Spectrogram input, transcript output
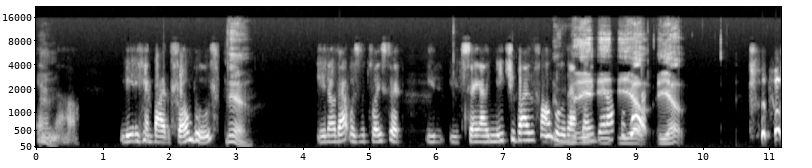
and uh, meeting him by the phone booth. Yeah. You know, that was the place that you'd, you'd say, I meet you by the phone booth after I get off the Yep. work. Yep.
